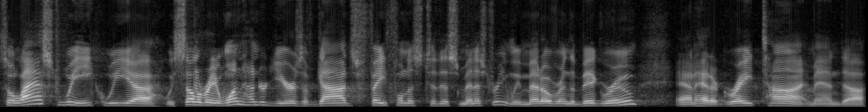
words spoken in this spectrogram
So last week we, uh, we celebrated 100 years of God's faithfulness to this ministry. We met over in the big room and had a great time. And uh,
